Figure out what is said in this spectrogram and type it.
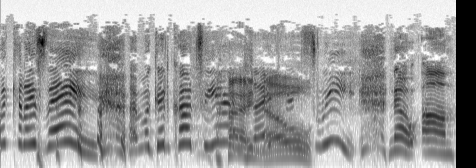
what can I say? I'm a good concierge. I know. sweet. No, um,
